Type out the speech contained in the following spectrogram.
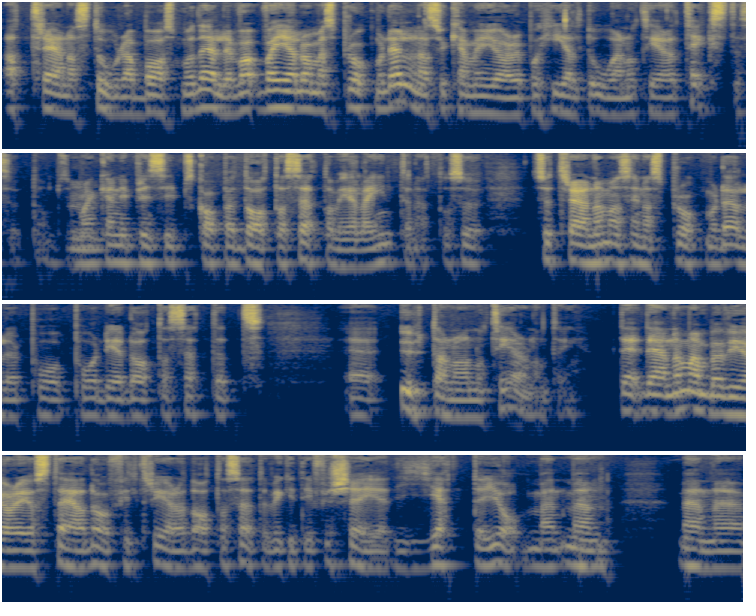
att träna stora basmodeller. Vad, vad gäller de här språkmodellerna så kan man göra det på helt oannoterad text dessutom. Så Mm. man kan i princip skapa ett dataset av hela internet och så, så tränar man sina språkmodeller på, på det datasättet eh, utan att annotera någonting. Det, det enda man behöver göra är att städa och filtrera datasättet, vilket i och för sig är ett jättejobb. Men, men, men eh,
